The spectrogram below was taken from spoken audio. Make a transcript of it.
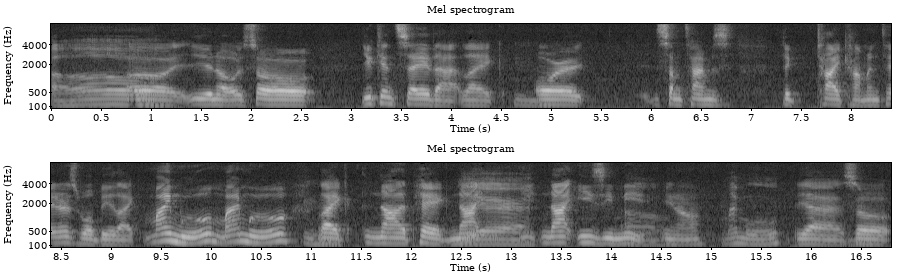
Oh. Uh, you know, so you can say that like, Mm. or sometimes the Thai commentators will be like, my moo, my moo, Mhm. like not a pig, not Yeah. e- not easy meat. Oh. You know. my moo. Yeah. So,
